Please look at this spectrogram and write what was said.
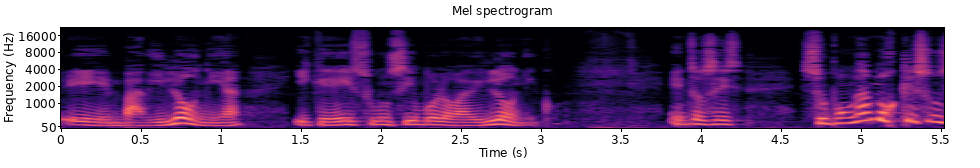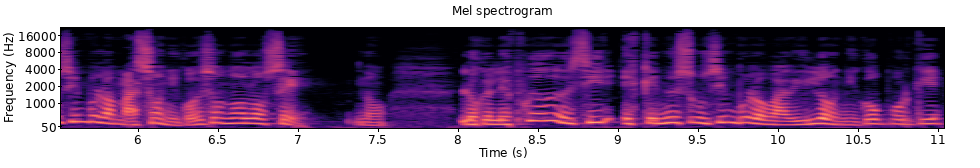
en Babilonia, y que es un símbolo babilónico. Entonces, supongamos que es un símbolo masónico, eso no lo sé. ¿no? Lo que les puedo decir es que no es un símbolo babilónico porque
